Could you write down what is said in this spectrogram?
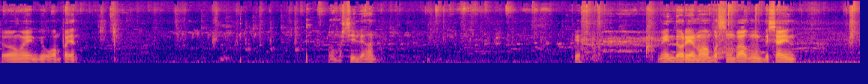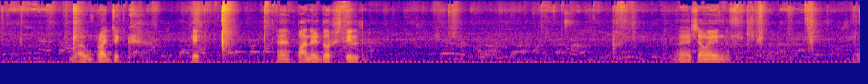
So, ngayon, gawin pa yan. Mamasilihan. Okay. Main door yan mga boss, ang bagong design. Bagong project. Okay. Eh, panel door steel. Eh, siya ngayon. So,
